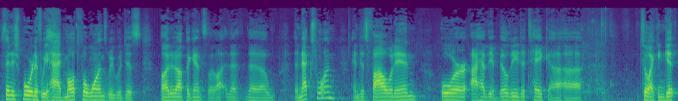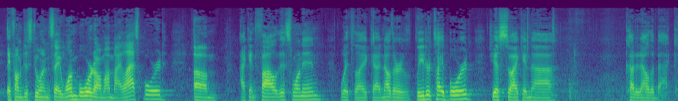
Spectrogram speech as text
finish board, if we had multiple ones, we would just butt it up against the, the, the, the next one and just follow it in. Or I have the ability to take, a, a, so I can get, if I'm just doing, say, one board I'm on my last board, um, I can follow this one in with like another leader type board just so I can uh, cut it out of the back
